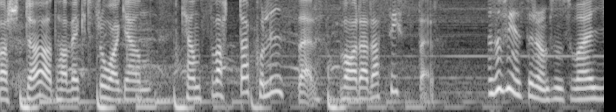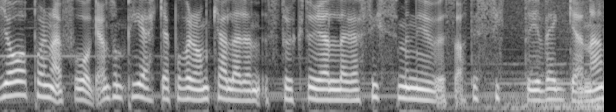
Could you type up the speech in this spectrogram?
vars död har väckt frågan kan svarta poliser vara rasister? Men så finns det de som svarar ja på den här frågan som pekar på vad de kallar den strukturella rasismen i USA. Att det sitter i väggarna.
